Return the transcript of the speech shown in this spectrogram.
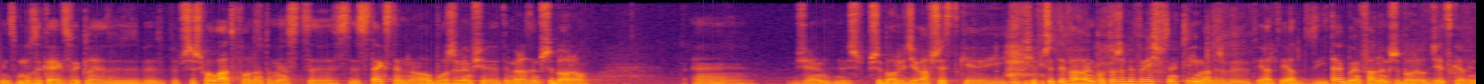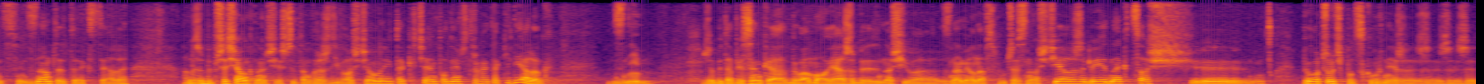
więc muzyka jak zwykle y, y, przyszła łatwo, natomiast y, z, z tekstem, no obłożyłem się tym razem przyborą. E, Wziąłem przybory dzieła wszystkie i, się wczytywałem po to, żeby wejść w ten klimat, żeby, ja, ja i tak byłem fanem przybory od dziecka, więc, więc znam te teksty, ale, ale żeby przesiąknąć jeszcze tą wrażliwością, no i tak chciałem podjąć trochę taki dialog z nim, żeby ta piosenka była moja, żeby nosiła znamiona współczesności, ale żeby jednak coś yy, było czuć podskórnie, że, że, że, że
